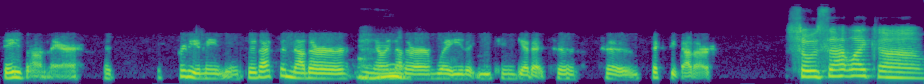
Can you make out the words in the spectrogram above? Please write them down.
stays on there pretty amazing so that's another you know Oh. another way that you can get it to to stick together So is that like a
